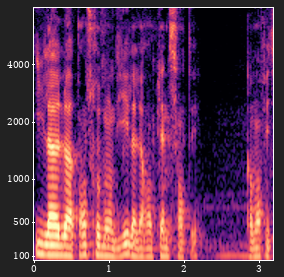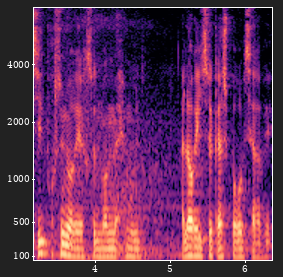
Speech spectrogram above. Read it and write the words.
il a la panse rebondie, il a l'air en pleine santé. Comment fait-il pour se nourrir se demande Mahmoud. Alors il se cache pour observer.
